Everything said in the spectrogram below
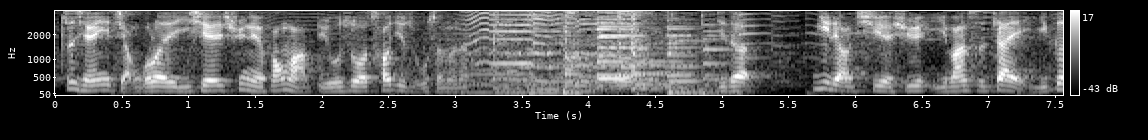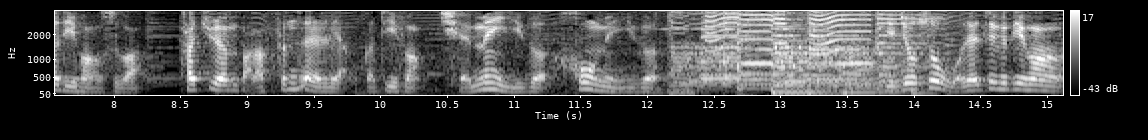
之前也讲过了一些训练方法，比如说超级组什么的。你的力量器械区一般是在一个地方，是吧？它居然把它分在了两个地方，前面一个，后面一个。也就是说，我在这个地方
